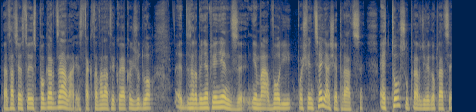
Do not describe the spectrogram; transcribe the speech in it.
Praca często jest pogardzana, jest traktowana tylko jako źródło zarobienia pieniędzy. Nie ma woli poświęcenia się pracy, etosu prawdziwego pracy.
